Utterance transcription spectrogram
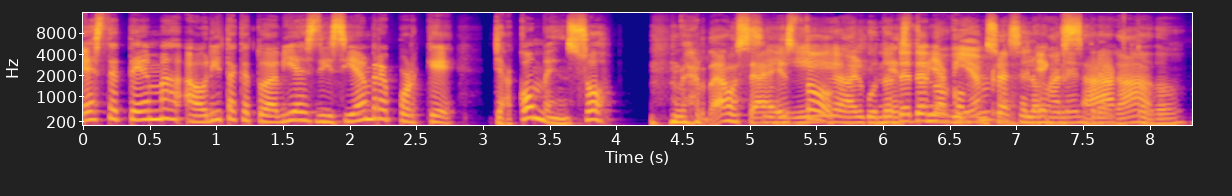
este tema ahorita que todavía es diciembre, porque ya comenzó, ¿verdad? O sea, esto. Algunos desde noviembre se los han entregado.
